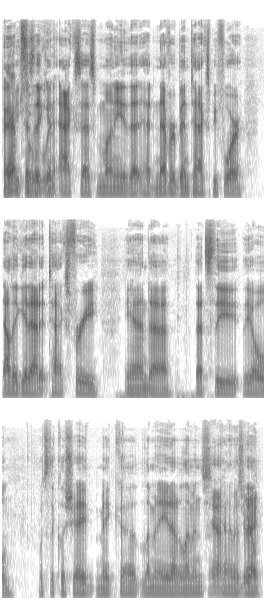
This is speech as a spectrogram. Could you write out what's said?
because they can access money that had never been taxed before. Now they get at it tax free, and uh, that's the the old what's the cliche? Make uh, lemonade out of lemons, Yeah, kind of that's a deal. right.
